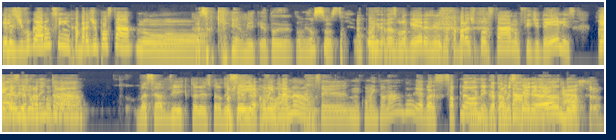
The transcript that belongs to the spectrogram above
Eles divulgaram sim, acabaram de postar no, Mas o que, amiga? Eu tô, eu tomei um susto. no Corrida das Blogueiras, eles acabaram de postar no feed deles quem Ah, vai ser comentar. convidado. Vai ser a Victor, eu espero a Você ia comentar, falar. não, você não comentou nada. E agora, só porque Não, amiga, eu tava comentar? esperando. Castro,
